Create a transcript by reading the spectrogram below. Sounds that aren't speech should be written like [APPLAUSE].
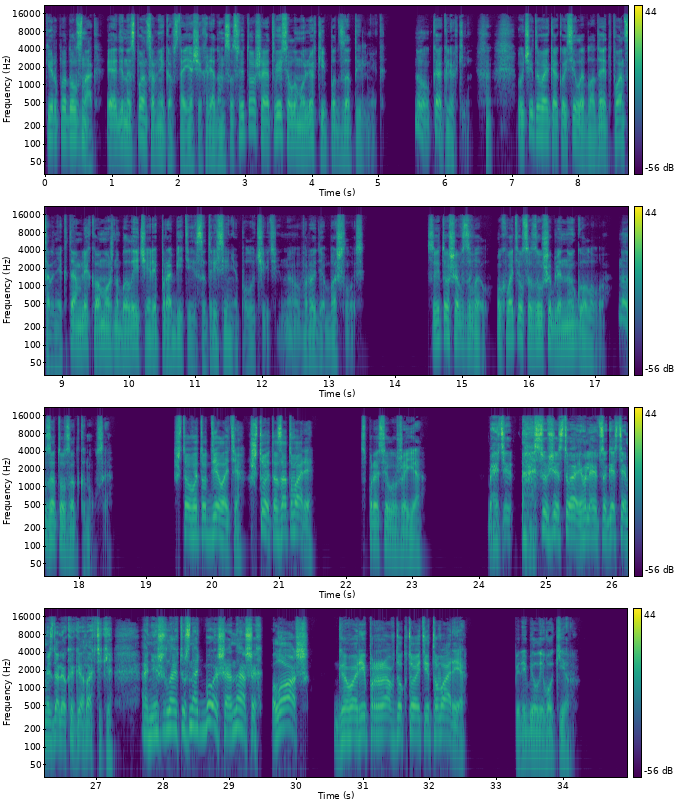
Кир подал знак, и один из панцирников, стоящих рядом со святошей, отвесил ему легкий подзатыльник. Ну, как легкий? Учитывая, какой силой обладает панцирник, там легко можно было и череп пробить, и сотрясение получить. Но вроде обошлось. Святоша взвыл, ухватился за ушибленную голову, но зато заткнулся. «Что вы тут делаете? Что это за твари?» — спросил уже я. Эти существа являются гостями из далекой галактики. Они желают узнать больше о наших... Ложь! Говори правду, кто эти твари! Перебил его Кир.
